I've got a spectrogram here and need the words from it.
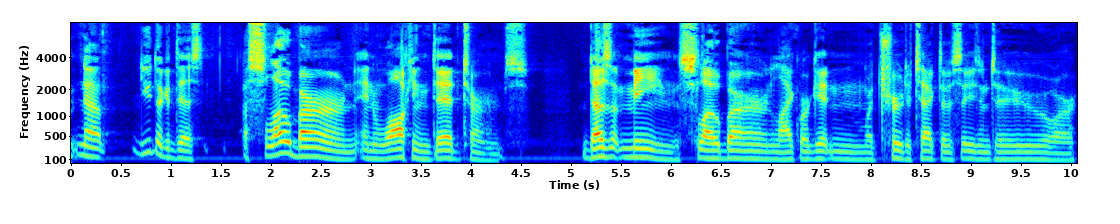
Now, you look at this. A slow burn in Walking Dead terms doesn't mean slow burn like we're getting with True Detective season two or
